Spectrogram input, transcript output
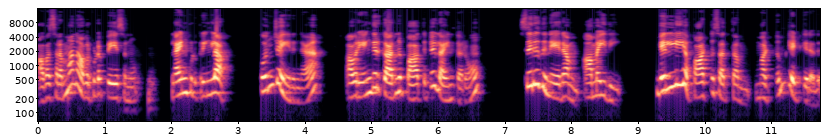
அவசரமாக நான் அவர் கூட பேசணும். லைன் கொடுக்குறீங்களா? கொஞ்சம் இருங்க. அவர் எங்கே இருக்காருன்னு பார்த்துட்டு லைன் தரும். சிறிது நேரம் அமைதி. மெல்லிய பாட்டு சத்தம் மட்டும் கேட்கிறது.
